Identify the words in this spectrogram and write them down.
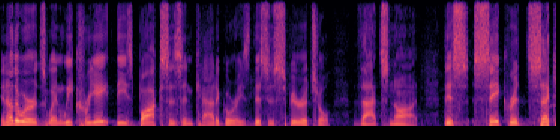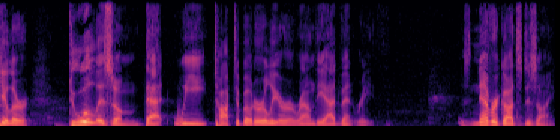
In other words, when we create these boxes and categories, this is spiritual, that's not. This sacred secular dualism that we talked about earlier around the Advent wreath is never God's design.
